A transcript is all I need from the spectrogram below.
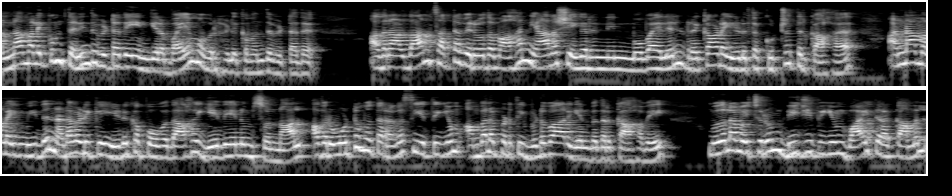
அண்ணாமலைக்கும் தெரிந்துவிட்டதே என்கிற பயம் அவர்களுக்கு வந்துவிட்டது. அதனால்தான் சட்டவிரோதமாக ஞானசேகரனின் மொபைலில் ரெக்கார்டை எடுத்த குற்றத்திற்காக அண்ணாமலை மீது நடவடிக்கை எடுக்கப் போவதாக ஏதேனும் சொன்னால் அவர் ஒட்டுமொத்த ரகசியத்தையும் அம்பலப்படுத்தி விடுவார் என்பதற்காகவே முதலமைச்சரும் டிஜிபியும் வாய் திறக்காமல்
